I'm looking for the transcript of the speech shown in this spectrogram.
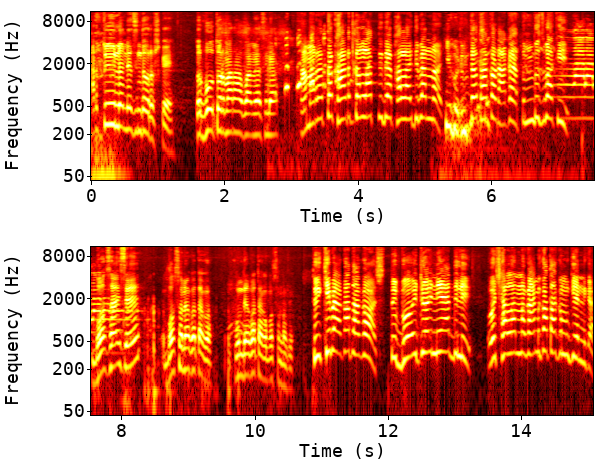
আর তুই না নিয়ে চিন্তা করিস কে? তোর বউ তোর মারা হব আমি আছি না। আমারে তো খাটে তো লাত্তি দিয়ে ফালাই দিবার নয়। তুমি তো থাকো ঢাকা তুমি বুঝবা কি? বস আইছে বসনের কথা কো ফোন দিয়ে কথা কো বসনকে তুই কিবা কথা কস? তুই বই টই নিয়ে দিলি ওই শালার নগে আমি কথা কম কি নিকা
